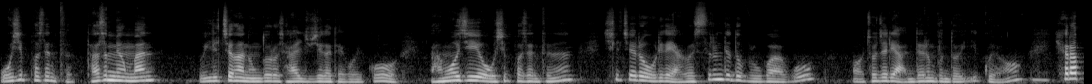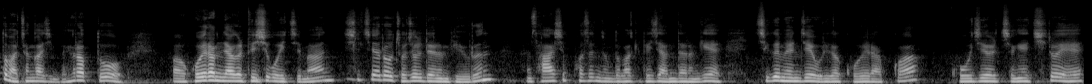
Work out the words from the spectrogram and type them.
50% 5명만 일정한 농도로 잘 유지가 되고 있고 나머지 50%는 실제로 우리가 약을 쓰는데도 불구하고 어, 조절이 안 되는 분도 있고요. 음. 혈압도 마찬가지입니다. 혈압도 어, 고혈압 약을 드시고 있지만 실제로 조절되는 비율은 한 40% 정도밖에 되지 않는다는 게 지금 현재 우리가 고혈압과 고지혈증의 치료에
